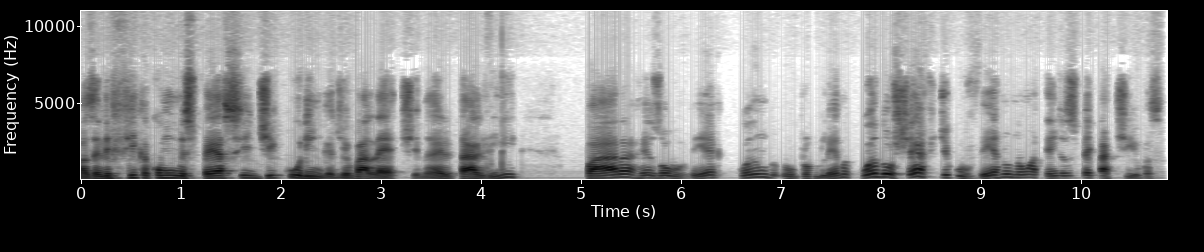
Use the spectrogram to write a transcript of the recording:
mas ele fica como uma espécie de coringa, de valete, né? Ele está ali para resolver quando, o problema quando o chefe de governo não atende às expectativas,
